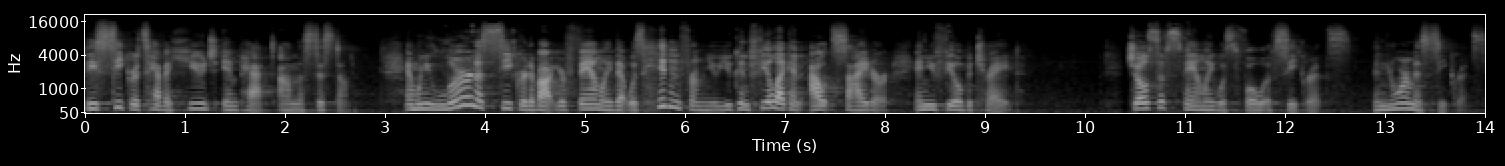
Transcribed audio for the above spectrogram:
These secrets have a huge impact on the system. And when you learn a secret about your family that was hidden from you, you can feel like an outsider and you feel betrayed. Joseph's family was full of secrets enormous secrets.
